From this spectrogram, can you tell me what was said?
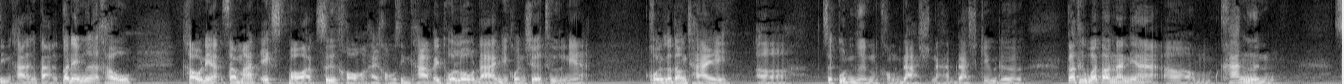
สินค้าต่างๆ ก็ในเมื่อเขาเขาเนี่ยสามารถ export ซื้อของขายของสินค้าไปทั่วโลกได้มีคนเชื่อถือเนี่ยคนก็ต้องใช้ สกุลเงินของดัตช์นะครับ Dutch guilder ก็ถือว่าตอนนั้นเนี่ยค่าเงินส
